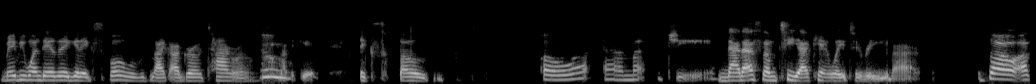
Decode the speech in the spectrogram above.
Maybe one day they get exposed, like our girl Tyra about to get exposed. OMG. Now that's some tea I can't wait to read about. So a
